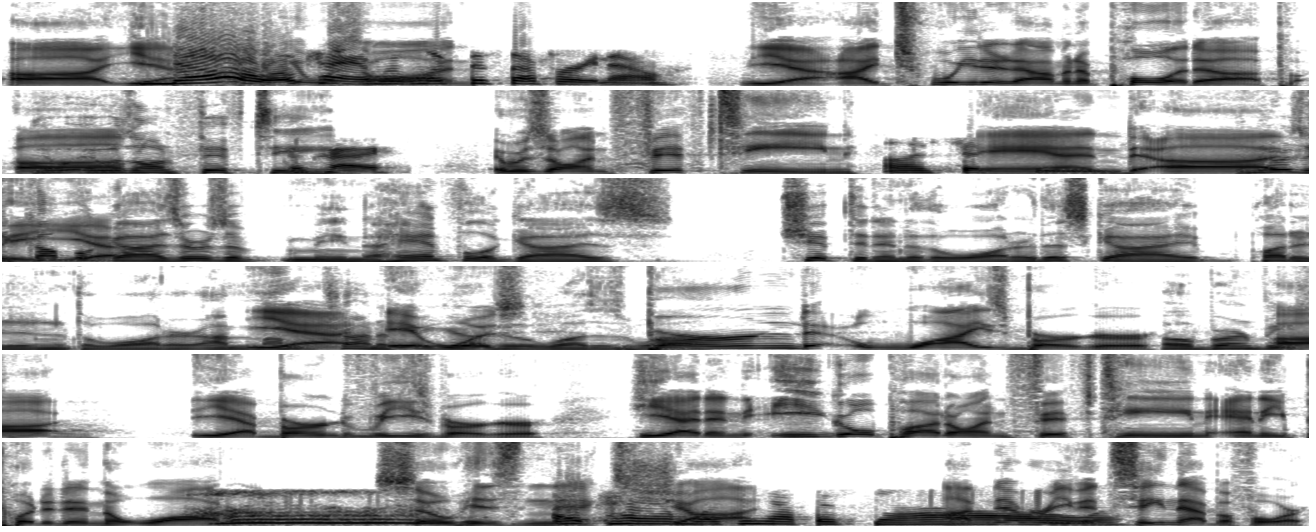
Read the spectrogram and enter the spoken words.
Uh, yeah. No, okay, I'm gonna on- look this up right now. Yeah, I tweeted. it. I'm going to pull it up. It- Uh, it was on 15. Okay. It was on 15. On 15. And, uh, And there was a the, couple uh, guys. There was a, I mean, a handful of guys chipped it into the water. This guy putted it into the water. I'm, yeah, I'm trying to figure was, out who it was as well. Bernd Wiesberger. Oh, Bernd Uh, yeah, Bernd Wiesberger. He had an eagle putt on 15, and he put it in the water. so his next Okay, shot. looking at this now. I've never even seen that before.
